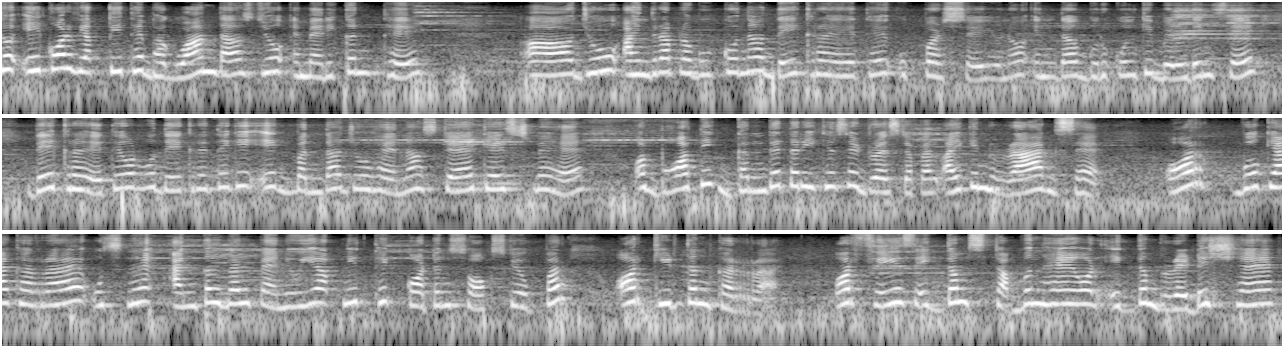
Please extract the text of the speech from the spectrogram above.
सो so, एक और व्यक्ति थे भगवान दास जो अमेरिकन थे जो आइंद्रा प्रभु को ना देख रहे थे ऊपर से you know in the gurukul की बिल्डिंग से देख रहे थे और वो देख रहे थे कि एक बंदा जो है ना स्टेयर केस में है और बहुत ही गंदे तरीके से ड्रेस्ड अप है लाइक इन रैग्स है। और वो क्या कर रहा है उसने एंकल बेल पहनी हुई है अपनी थिक कॉटन सॉक्स के ऊपर और कीर्तन कर रहा है। और फेस एकदम स्टबन है और एकदम रेडिश है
